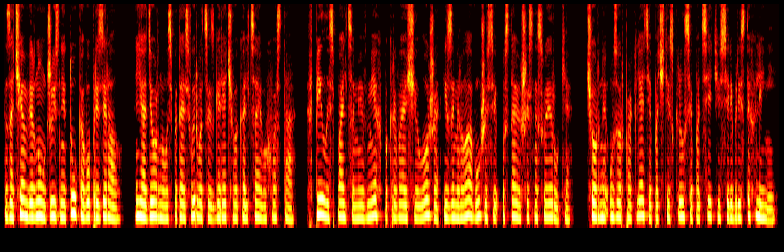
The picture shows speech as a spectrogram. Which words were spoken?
Зачем вернул к жизни ту, кого презирал? Я дернулась, пытаясь вырваться из горячего кольца его хвоста. Впилась пальцами в мех, покрывающий ложе, и замерла в ужасе, уставившись на свои руки. Черный узор проклятия почти скрылся под сетью серебристых линий.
